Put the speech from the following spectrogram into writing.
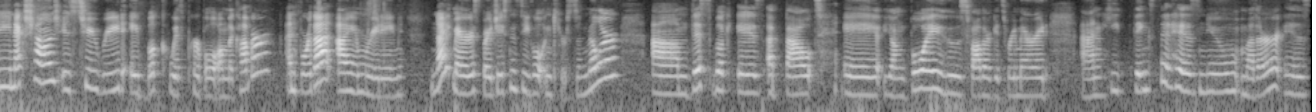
The next challenge is to read a book with purple on the cover, and for that I am reading Nightmares by Jason Segel and Kirsten Miller, um, this book is about a young boy whose father gets remarried and he thinks that his new mother is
